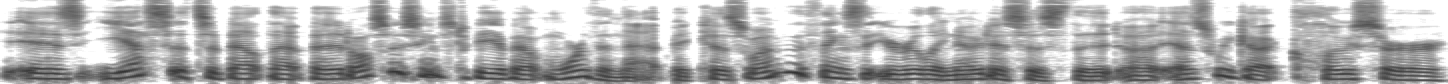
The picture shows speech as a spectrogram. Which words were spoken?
is yes, it's about that, but it also seems to be about more than that. Because one of the things that you really notice is that uh, as we got closer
